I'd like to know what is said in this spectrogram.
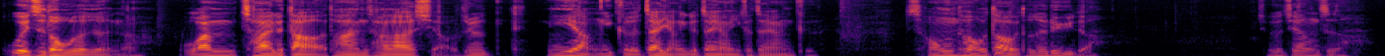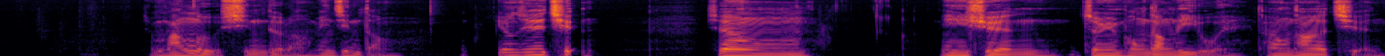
位置都我的人啊。我安插一个大，他安插他的小，就你养一个，再养一个，再养一个，再养一个，从头到尾都是绿的啊，就这样子啊，就蛮恶心的啦。民进党用这些钱，像你选郑运鹏当立委，他用他的钱，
